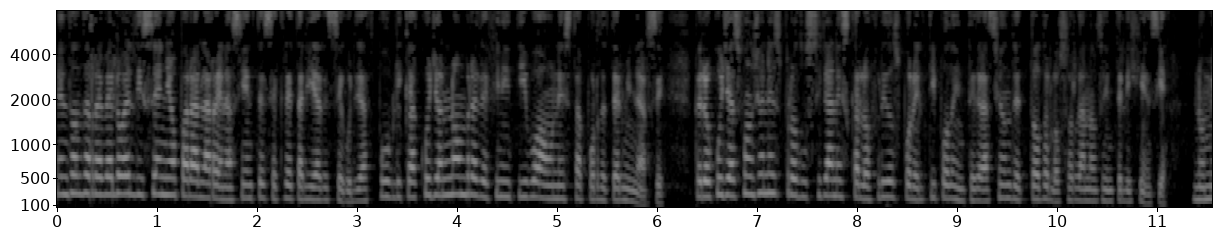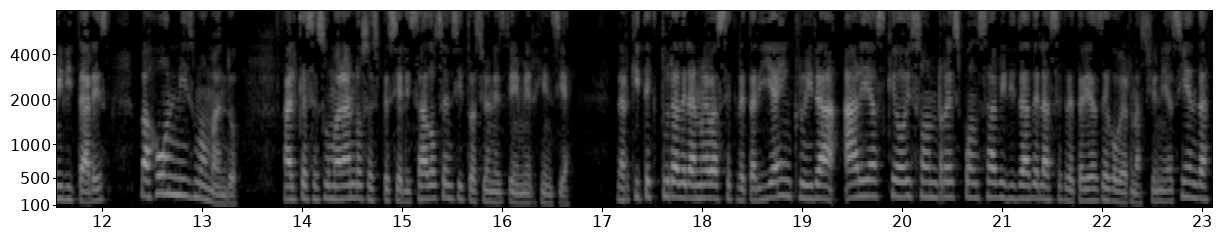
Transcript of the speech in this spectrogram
en donde reveló el diseño para la renaciente Secretaría de Seguridad Pública, cuyo nombre definitivo aún está por determinarse, pero cuyas funciones producirán escalofríos por el tipo de integración de todos los órganos de inteligencia, no militares, bajo un mismo mando, al que se sumarán los especializados en situaciones de emergencia. La arquitectura de la nueva Secretaría incluirá áreas que hoy son responsabilidad de las Secretarías de Gobernación y Hacienda,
